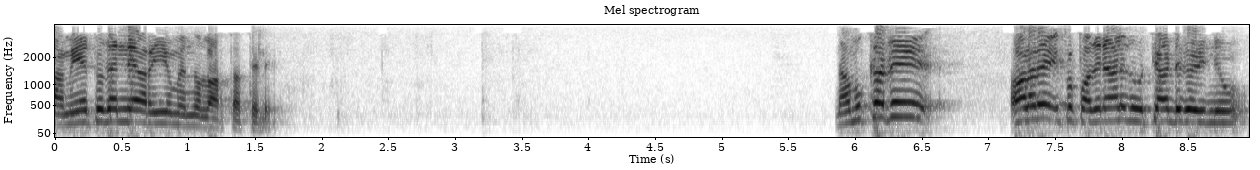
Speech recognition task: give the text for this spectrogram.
സമയത്ത് തന്നെ അറിയും എന്നുള്ള അർത്ഥത്തിൽ. നമുക്കത് വളരെ ഇപ്പൊ പതിനാല് നൂറ്റാണ്ട് കഴിഞ്ഞു.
